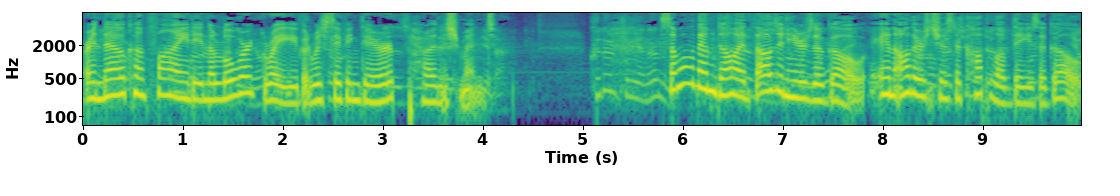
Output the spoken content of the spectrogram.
are now confined in the lower grave, receiving their punishment. Some of them died a thousand years ago, and others just a couple of days ago.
